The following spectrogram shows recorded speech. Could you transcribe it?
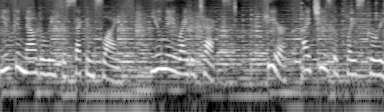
You can now delete the second slide. You may write a text. Here, I choose the place Korea.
